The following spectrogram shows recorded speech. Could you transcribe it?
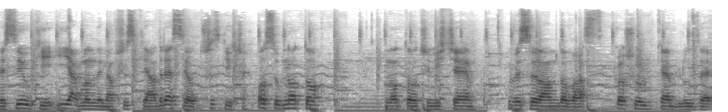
wysyłki i jak będę miał wszystkie adresy od wszystkich trzech osób, no to no to oczywiście wysyłam do Was koszulkę, bluzę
